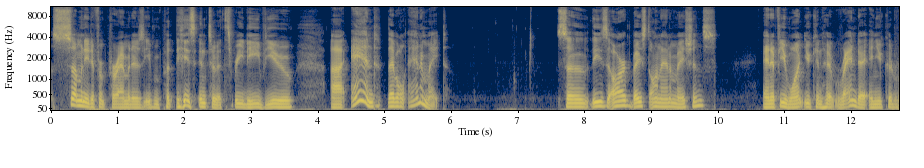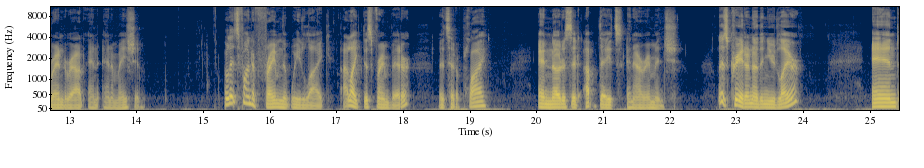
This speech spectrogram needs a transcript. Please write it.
so many different parameters, even put these into a 3D view, uh, and they will animate. So these are based on animations. And if you want, you can hit render and you could render out an animation. But let's find a frame that we like. I like this frame better. Let's hit apply and notice it updates in our image. Let's create another new layer. And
